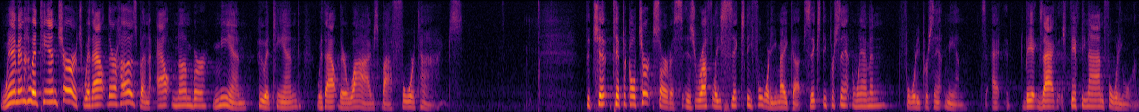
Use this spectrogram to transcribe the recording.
Women who attend church without their husband outnumber men who attend without their wives by four times. The ch- typical church service is roughly 60 40 makeup 60% women, 40% men. At, to be exact, it's 59 41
